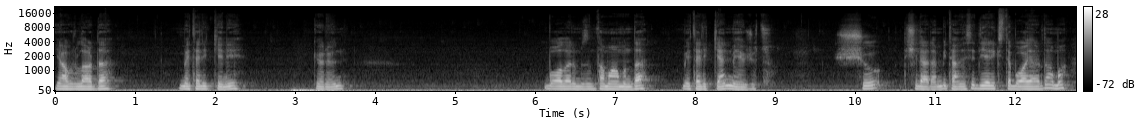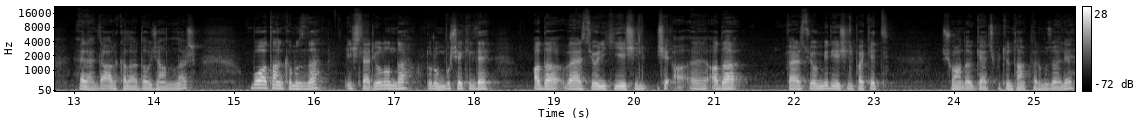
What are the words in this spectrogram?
yavrularda metalik geni görün. Boğalarımızın tamamında metalik gen mevcut. Şu dişilerden bir tanesi. Diğer ikisi de bu ayarda ama herhalde arkalarda o canlılar. Boğa tankımızda işler yolunda. Durum bu şekilde. Ada versiyon 2 yeşil şey, e, ada versiyon 1 yeşil paket. Şu anda gerçi bütün tanklarımız öyle.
